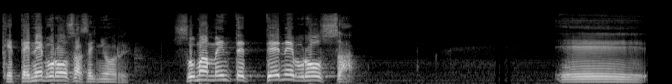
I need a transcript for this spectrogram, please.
que tenebrosa, señores. Sumamente tenebrosa. Eh,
